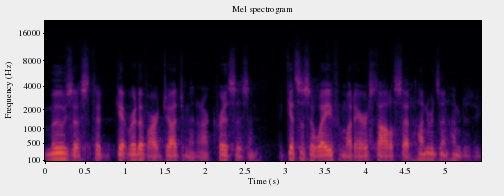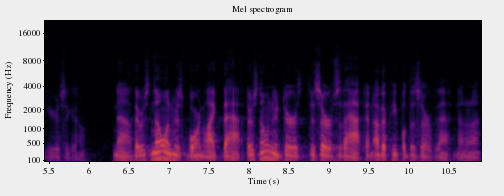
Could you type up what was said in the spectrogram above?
moves us to get rid of our judgment and our criticism. It gets us away from what Aristotle said hundreds and hundreds of years ago. No, there was no one who's born like that. There's no one who deserves that, and other people deserve that. No, no, no.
